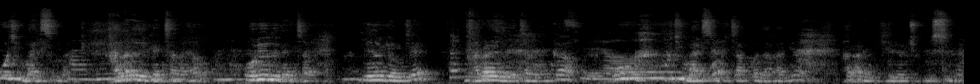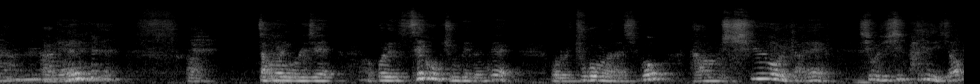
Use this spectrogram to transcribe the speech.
오직 말씀만 가난해도 괜찮아요. 어려도 괜찮아요. 민호경제 가난해도 괜찮으니까 오직 말씀 붙잡고 나가면 하나님 길을 줄 믿습니다. 아멘. 아, 장모님 오늘 이제 어, 원래 세 곡 준비했는데 오늘 두 곡만 하시고 다음 10월 달에 10월 28일이죠.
